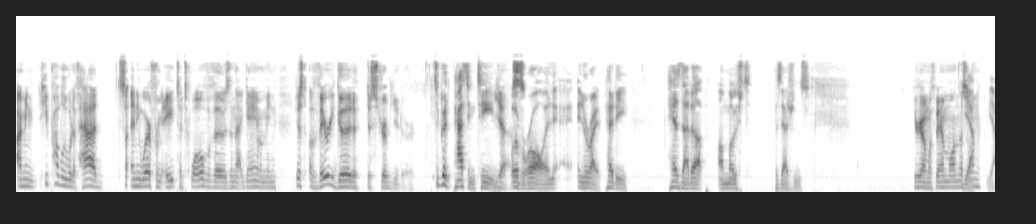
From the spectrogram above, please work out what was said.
I mean, he probably would have had anywhere from eight to twelve of those in that game. I mean, just a very good distributor. It's a good passing team Yes. overall, and and you're right. Petty has that up on most possessions. You're going with Bama on this yeah, one. yeah.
